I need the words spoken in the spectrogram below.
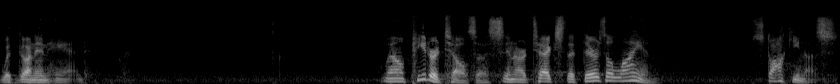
with gun in hand. Well, Peter tells us in our text that there's a lion stalking us.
